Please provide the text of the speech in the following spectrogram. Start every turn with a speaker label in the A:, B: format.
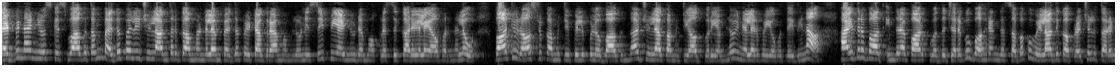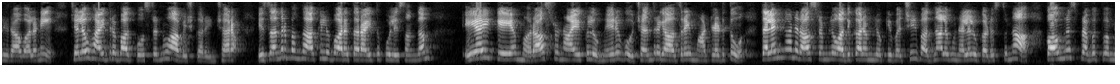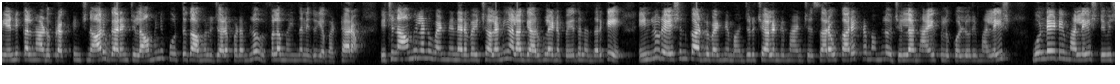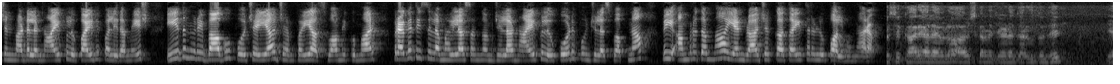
A: ZB nine న్యూస్కి స్వాగతం. పెద్దపల్లి జిల్లా అంతర్గా మండలం పెద్దపేట గ్రామంలోని సిపిఐ న్యూ డెమోక్రసీ కార్యాలయ ఆవరణలో పార్టీ రాష్ట్ర కమిటీ పిలుపులో భాగంగా జిల్లా కమిటీ ఆధ్వర్యంలో ఈ నెల ఇరవైవ తేదీన హైదరాబాద్ ఇందిరా పార్క్ వద్ద జరుగు బహిరంగ సభకు వేలాదిగా ప్రజలు తరలి రావాలని చెలో హైదరాబాద్ పోస్టర్ను ఆవిష్కరించారు. ఈ సందర్భంగా అఖిల భారత రైతు కూలీ సంఘం ఏఐకేఎం రాష్ట్ర నాయకులు మేరుగు చంద్రయాజ్రై మాట్లాడుతూ తెలంగాణ రాష్ట్రంలో అధికారంలోకి వచ్చి పద్నాలుగు నెలలు గడుస్తున్నా కాంగ్రెస్ ప్రభుత్వం ఎన్నికల నాడు ప్రకటించిన ఆరు గ్యారంటీల హామీని పూర్తిగా అమలు జరపడంలో విఫలమైందని దుయ్యబట్టారు. ఇచ్చిన హామీలను వెంటనే నెరవేర్చాలని అలాగే అర్హులైన పేదలందరికీ ఇండ్లు రేషన్ కార్డులు వెంటనే మంజూరు చేయాలని డిమాండ్ చేశారు. కార్యక్రమంలో జిల్లా నాయకులు కొల్లూరి మల్లేష్ గుండేటి మల్లేష్ డివిజన్ మండల నాయకులు పైడిపల్లి రమేష్ ఈదనూరి బాబు పోచయ్య జంపయ్య స్వామి కుమార్ ప్రగతిశీల మహిళా సంఘం జిల్లా నాయకులు కోడిపుంజుల స్వప్న పి. అమృతమ్మ ఎన్. రాజక్క తదితరులు పాల్గొన్నారు.
B: కృషి కార్యాలయంలో ఆవిష్కరణ చేయడం జరుగుతుంది.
